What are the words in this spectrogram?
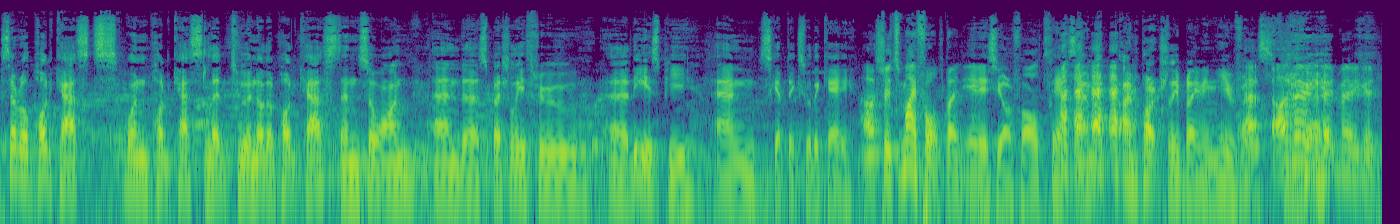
several podcasts. One podcast led to another podcast, and so on, and uh, especially through uh, the ESP and Skeptics with a K. Oh, so it's my fault, then? It is your fault, yes. I'm, I'm partially blaming you for this. oh, very good, very good.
